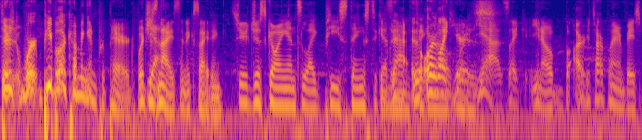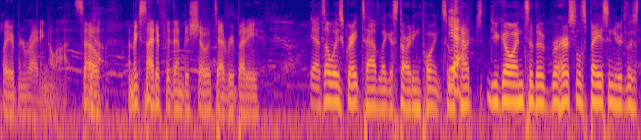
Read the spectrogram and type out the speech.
There's we're, people are coming in prepared, which Yeah. is nice and exciting. So you're just going into like piece things together, Exactly. Or like here, is- yeah, it's like you know, our guitar player and bass player have been writing a lot, so Yeah. I'm excited for them to show it to everybody. Yeah. It's always great to have like a starting point. So Yeah. it's not you go into the rehearsal space and you're just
